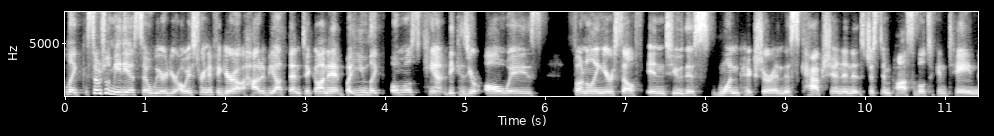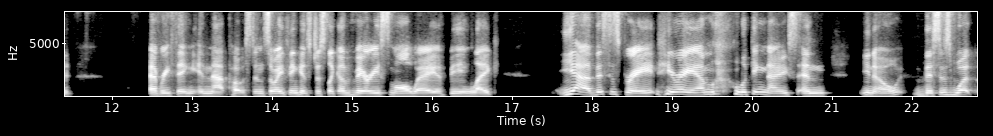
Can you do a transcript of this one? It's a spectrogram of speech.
like social media is so weird. You're always trying to figure out how to be authentic on it, but you like almost can't because you're always funneling yourself into this one picture and this caption and it's just impossible to contain everything in that post. And so i think it's just like a very small way of being like yeah this is great. Here i am looking nice and you know this is what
